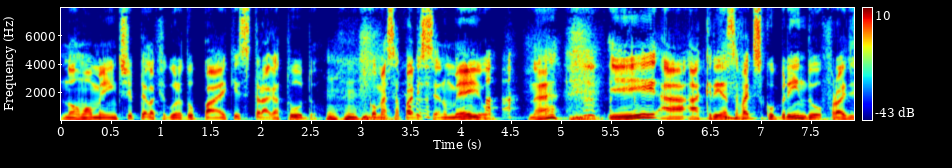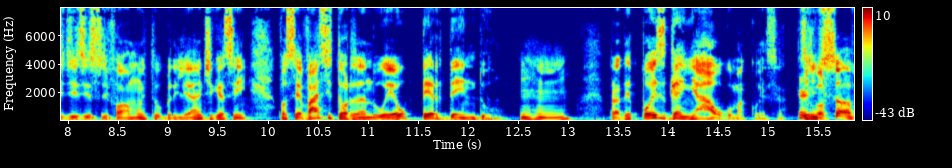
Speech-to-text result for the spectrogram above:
Normalmente pela figura do pai que estraga tudo. Começa a aparecer no meio, né? E a, a criança vai descobrindo, o Freud diz isso de forma muito brilhante, que assim, você vai se tornando eu perdendo. Pra depois ganhar alguma coisa. A Se gente você- só-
